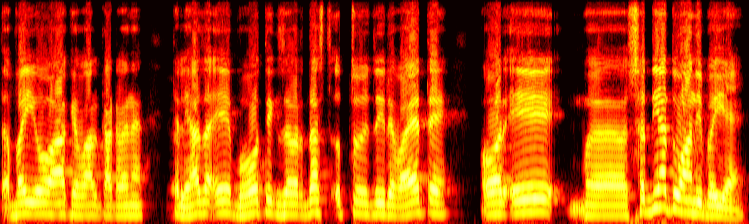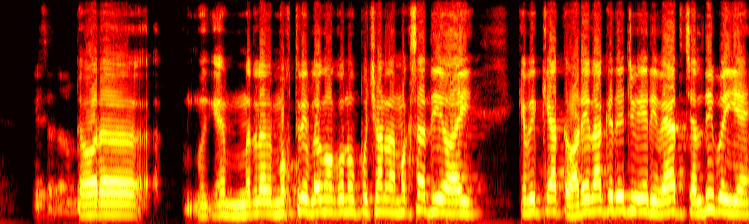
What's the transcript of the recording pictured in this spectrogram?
ਤਾਂ ਭਾਈ ਉਹ ਆ ਕੇ ਵਾਲ ਕੱਟਵਾਣਾ ਹੈ। ਤੇ ਲਿਹਾਜ਼ਾ ਇਹ ਬਹੁਤ ਇੱਕ ਜ਼ਬਰਦਸਤ ਉੱਤੋਂ ਦੀ ਰਵਾਇਤ ਹੈ। ਔਰ ਇਹ ਸਦੀਆਂ ਤੋਂ ਆਂਦੀ ਪਈ ਹੈ। ਔਰ ਮਤਲਬ ਮੁxtਲਿਫ ਲੋਕਾਂ ਕੋਲੋਂ ਪੁੱਛਣ ਦਾ ਮਕਸਦ ਇਹ ਹੋਈ ਕਿ ਵੀ ਕਿਆ ਤੁਹਾਡੇ ਇਲਾਕੇ ਦੇ ਵਿੱਚ ਇਹ ਰਿਵਾਇਤ ਚੱਲਦੀ ਪਈ ਹੈ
